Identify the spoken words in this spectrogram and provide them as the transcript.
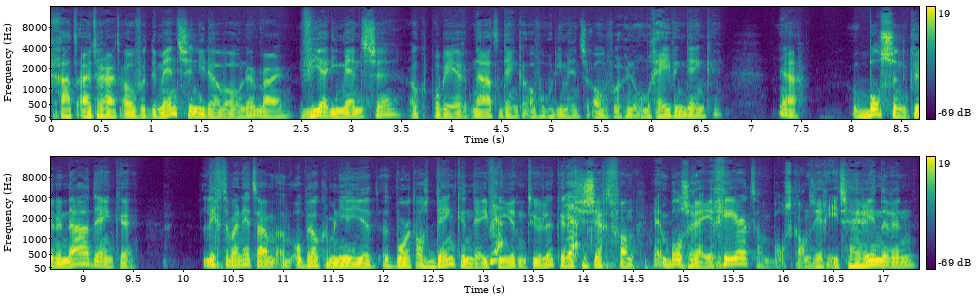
Gaat uiteraard over de mensen die daar wonen, maar via die mensen ook proberen na te denken over hoe die mensen over hun omgeving denken. Ja, bossen kunnen nadenken. Ligt er maar net aan op welke manier je het woord als denken definieert natuurlijk. En als je zegt van een bos reageert, een bos kan zich iets herinneren,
